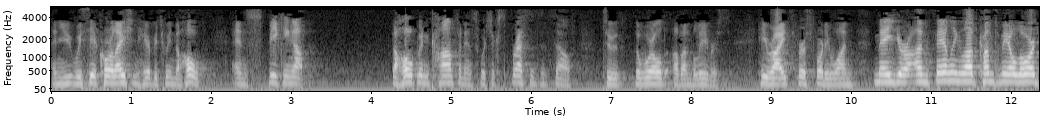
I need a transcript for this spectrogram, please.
and you, we see a correlation here between the hope and speaking up. The hope and confidence which expresses itself to the world of unbelievers. He writes, verse 41, May your unfailing love come to me, O Lord,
